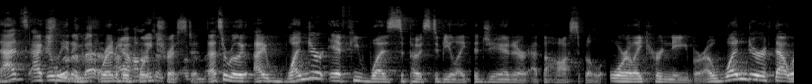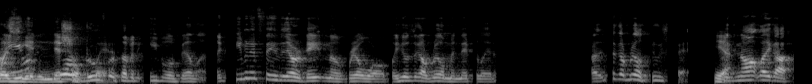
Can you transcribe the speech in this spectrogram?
That's actually an would've been better. incredible point, Tristan. That's a really. I wonder if he was supposed to be like the janitor at the hospital or like her neighbor. I wonder if that or was the initial plan. of an evil villain. Like even if they, they were dating in the real world, but he was like a real manipulator. It's like a real douchebag. Yeah. Like not like a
